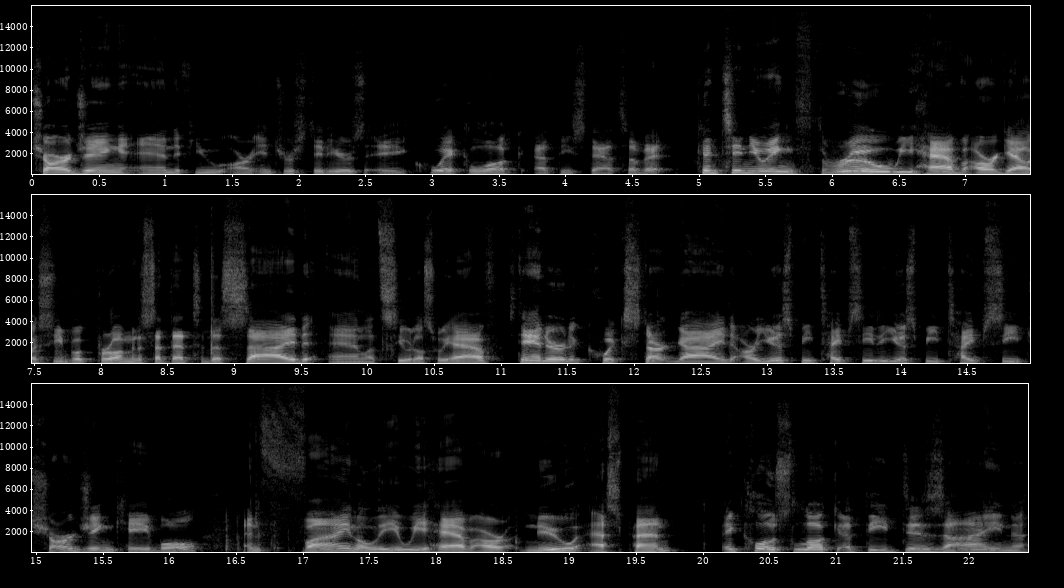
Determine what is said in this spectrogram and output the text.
charging. And if you are interested, here's a quick look at the stats of it. Continuing through, we have our Galaxy Book Pro. I'm going to set that to the side and let's see what else we have. Standard quick start guide, our USB Type-C to USB Type-C charging cable, and finally we have our new S Pen. A close look at the design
